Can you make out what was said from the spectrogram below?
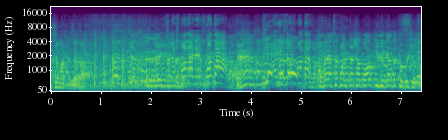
আছে জায়গা? হ্যাঁ? ওখানে আছে পঞ্চাশ শতক এদিকে আছে চব্বিশ শতক।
